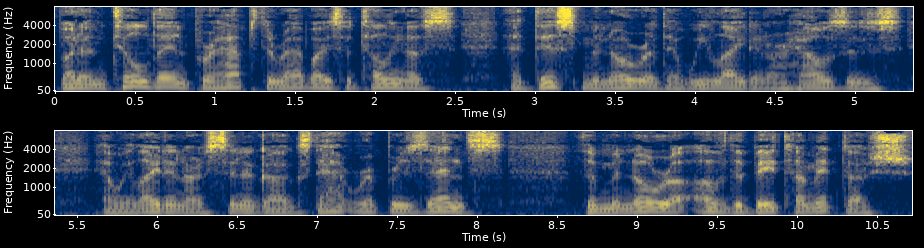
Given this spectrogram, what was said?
But until then, perhaps the rabbis are telling us that this menorah that we light in our houses and we light in our synagogues, that represents the menorah of the Beit HaMikdash.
